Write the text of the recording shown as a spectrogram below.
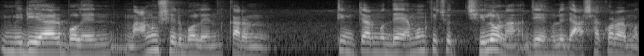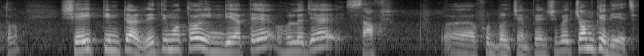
মিডিয়ার বলেন, মানুষের বলেন, কারণ টিমটার মধ্যে এমন কিছু ছিল না যে হলে যে আশা করার মতো সেই টিমটা রীতিমতো ইন্ডিয়াতে হলে যে সাফ ফুটবল চ্যাম্পিয়নশিপে চমকে দিয়েছে।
